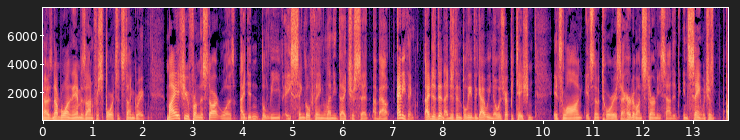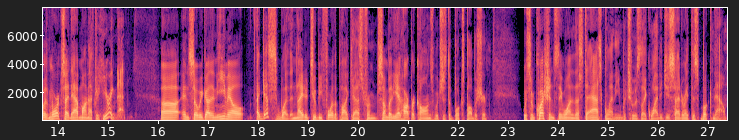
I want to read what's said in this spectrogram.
Uh, it was number one on Amazon for sports. It's done great. My issue from the start was I didn't believe a single thing Lenny Dykstra said about anything. I just didn't. I just didn't believe the guy. We know his reputation. It's long. It's notorious. I heard him on Stern. He sounded insane, which is I was more excited to have him on after hearing that. Uh, and so we got an email, I guess, what, a night or two before the podcast from somebody at HarperCollins, which is the book's publisher, with some questions they wanted us to ask Lenny, which was like, why did you decide to write this book now?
